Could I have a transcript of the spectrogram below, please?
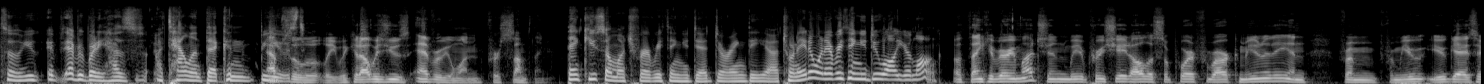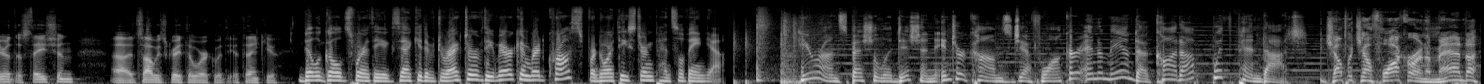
So you, if everybody has a talent that can be used. Absolutely. We could always use everyone for something. Thank you so much for everything you did during the uh, tornado and everything you do all year long. Well, thank you very much, and we appreciate all the support from our community and from from you you guys here at the station. Uh, it's always great to work with you. Thank you. Bill Goldsworthy, Executive Director of the American Red Cross for Northeastern Pennsylvania. Here on Special Edition, Entercom's Jeff Walker and Amanda caught up with PennDOT. Jump with Jeff Walker and Amanda.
